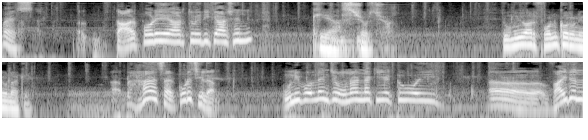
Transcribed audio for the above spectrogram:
ব্যাস তারপরে আর তো এদিকে আসেননি। কি আশ্চর্য। তুমিও আর ফোন করনি ওনাকে? হ্যাঁ স্যার করেছিলাম। উনি বললেন যে ওনার নাকি একটু ওই ভাইরাল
